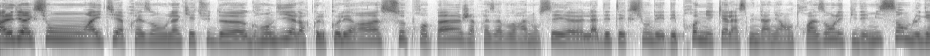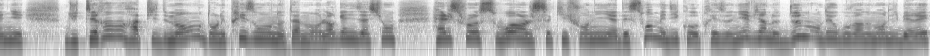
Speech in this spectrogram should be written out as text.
Allez, direction Haïti à présent, où l'inquiétude euh, grandit alors que le choléra se propage. Après avoir annoncé euh, la détection des, premiers cas la semaine dernière en trois ans, l'épidémie semble gagner du terrain rapidement, dans les prisons notamment. L'organisation Health Rose Walls, qui fournit des soins médicaux aux prisonniers, vient de demander au gouvernement de libérer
